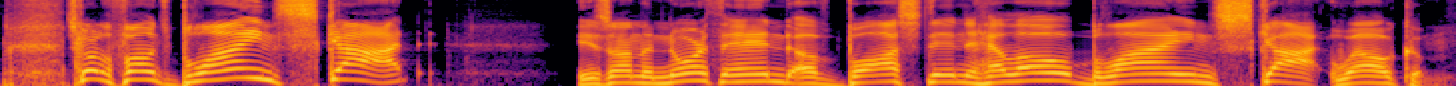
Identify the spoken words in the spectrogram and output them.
Let's go to the phones. Blind Scott is on the north end of Boston. Hello, Blind Scott. Welcome.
